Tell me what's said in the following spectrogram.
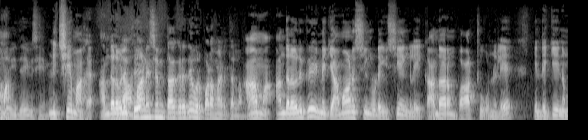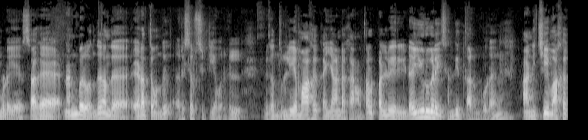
ஆமா. இதே விஷயம். நிச்சயமாக. அந்த அளவுக்கு அமானுஷம் தாக்குறதே ஒரு படமா எடுத்துடலாம். ஆமா. அந்த அளவுக்கு இன்னைக்கு அமானுஷ்யங்களுடைய விஷயங்களை காந்தாரம் பார்ட் ஒன்றிலே இன்றைக்கு நம்முடைய சக நண்பர் வந்து அந்த இடத்த வந்து ரிஷப் சிட்டி அவர்கள் மிக துல்லியமாக கையாண்ட காரணத்தால் பல்வேறு இடையூறுகளை சந்தித்தாலும் கூட நிச்சயமாக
